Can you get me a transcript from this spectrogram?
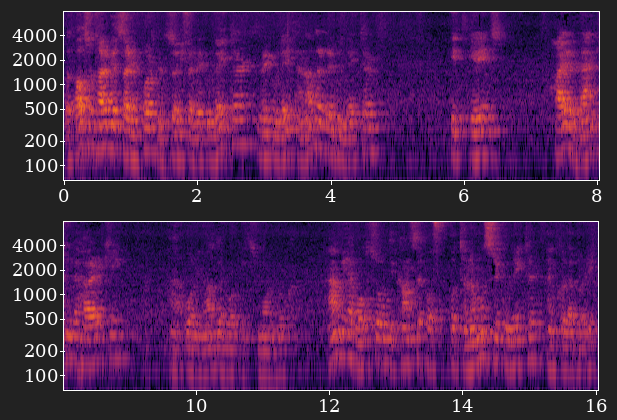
But also targets are important. So if a regulator regulates another regulator, it gains higher rank in the hierarchy, uh, or in other words, it's more local. And we have also the concept of autonomous regulator and collaborative.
